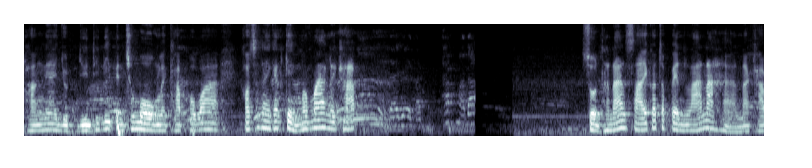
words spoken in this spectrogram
ครั้งเนี่ยหยุดยืนที่นี่เป็นชั่วโมงเลยครับ เพราะว่าเขาแสดงกันเก่งมากๆเลยครับ ส่วนทางด้านซ้ายก็จะเป็นร้านอาหารนะครับ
